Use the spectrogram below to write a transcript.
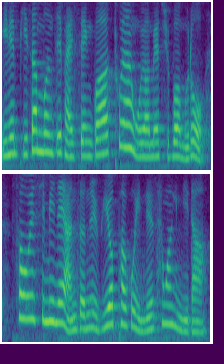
이는 비산먼지 발생과 토양 오염의 주범으로 서울 시민의 안전을 위협하고 있는 상황입니다.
